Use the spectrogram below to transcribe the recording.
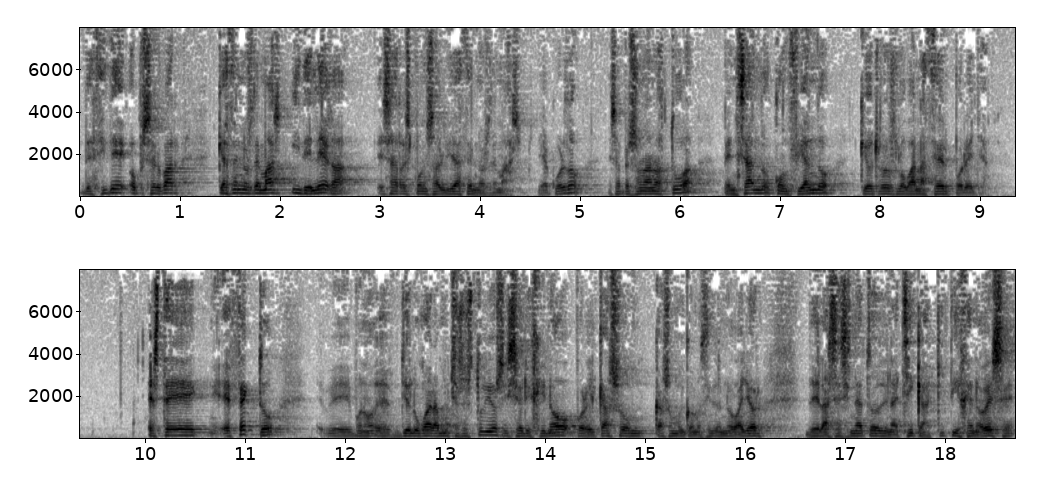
decide observar qué hacen los demás y delega esa responsabilidad en los demás. ¿De acuerdo? Esa persona no actúa pensando, confiando que otros lo van a hacer por ella. Este efecto eh, bueno, eh, dio lugar a muchos estudios y se originó por el caso, un caso muy conocido en Nueva York, del asesinato de una chica, Kitty Genovese,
